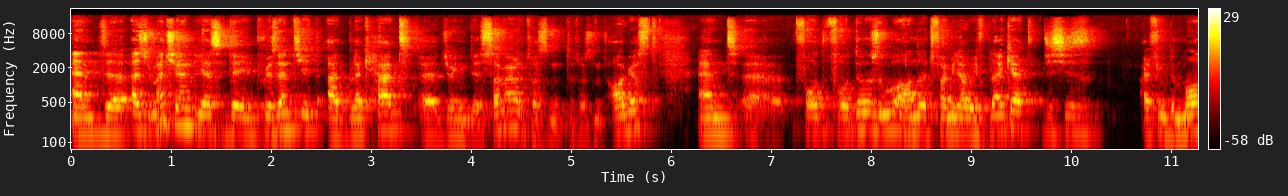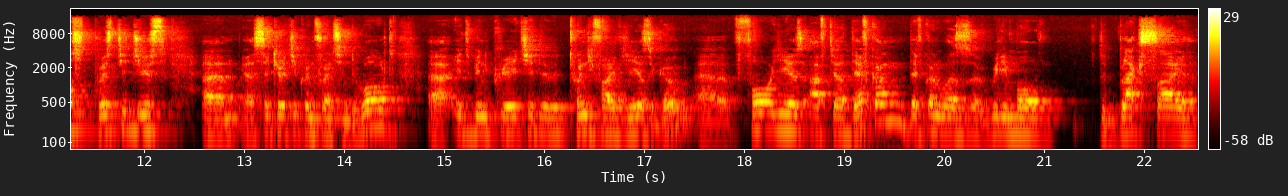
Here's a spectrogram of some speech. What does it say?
And uh, as you mentioned, yes, they presented at Black Hat uh, during the summer. It was in, it was in August. And uh, for for those who are not familiar with Black Hat, this is I think the most prestigious um, security conference in the world. Uh, it's been created 25 years ago, uh, four years after DEF CON. DEF CON was really more the black side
